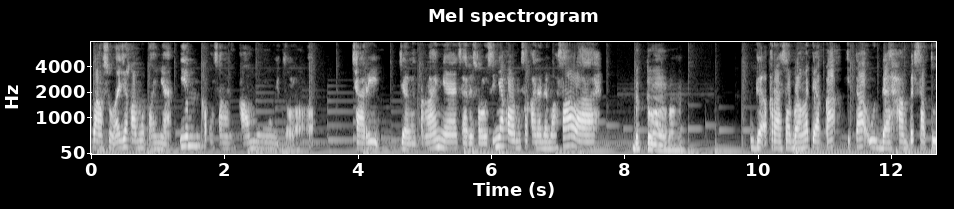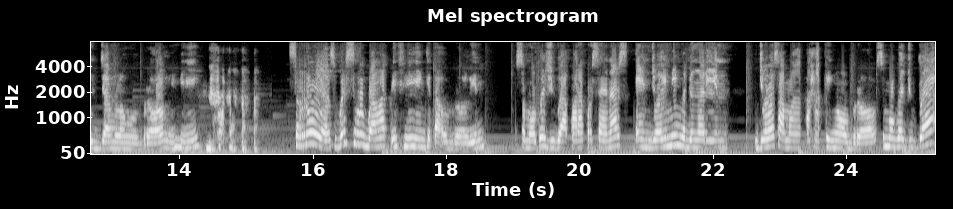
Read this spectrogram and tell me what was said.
Langsung aja kamu tanyain ke pasangan kamu gitu loh. Cari jalan tengahnya, cari solusinya kalau misalkan ada masalah. Betul banget gak kerasa banget ya kak. Kita udah hampir satu jam lo ngobrol ini. Seru loh. Sebenernya seru banget ini yang kita obrolin. Semoga juga para perseners enjoy nih ngedengerin Jo sama Kak Haki ngobrol. Semoga juga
